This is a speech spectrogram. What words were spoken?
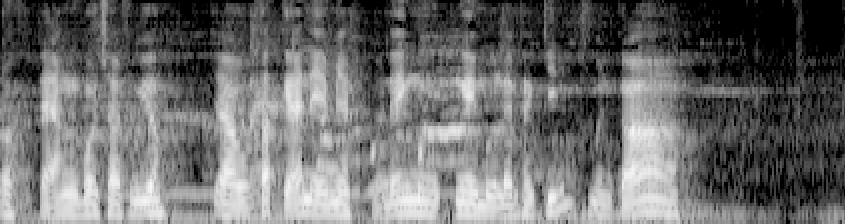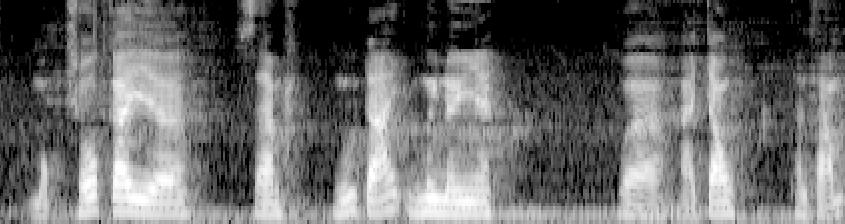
Rồi, trạng bonsai Phú Yên. Chào tất cả anh em nha. Bữa nay ngày 15 tháng 9 Mình có một số cây ờ, sam núi trái mini nha Và Hải Châu thành phẩm.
